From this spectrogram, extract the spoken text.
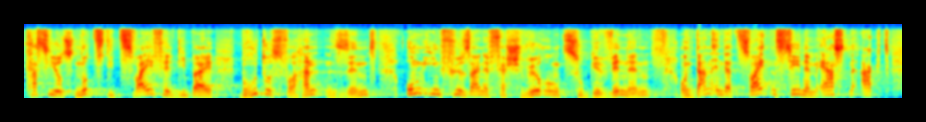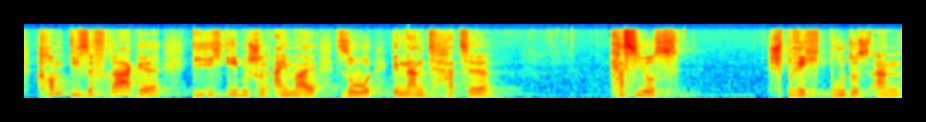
Cassius nutzt die Zweifel, die bei Brutus vorhanden sind, um ihn für seine Verschwörung zu gewinnen. Und dann in der zweiten Szene im ersten Akt kommt diese Frage, die ich eben schon einmal so genannt hatte. Cassius spricht Brutus an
